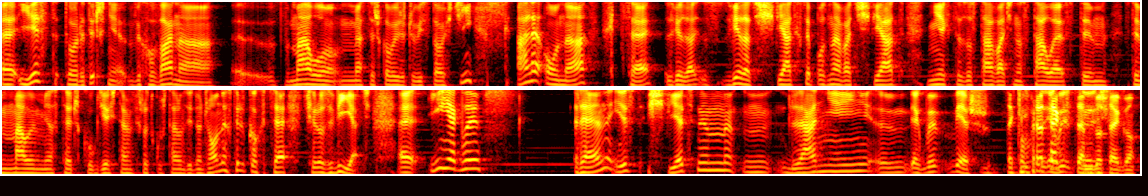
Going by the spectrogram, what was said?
E, jest teoretycznie wychowana e, w mało miasteczkowej rzeczywistości, ale ona chce zwiedzać, zwiedzać, świat, chce poznawać świat, nie chce zostawać na stałe w tym, w tym małym miasteczku gdzieś tam w środku Stanów Zjednoczonych, tylko chce się rozwijać. E, I jakby Ren jest świetnym mm, dla niej, jakby wiesz. Takim pretekstem jakby, do tego.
